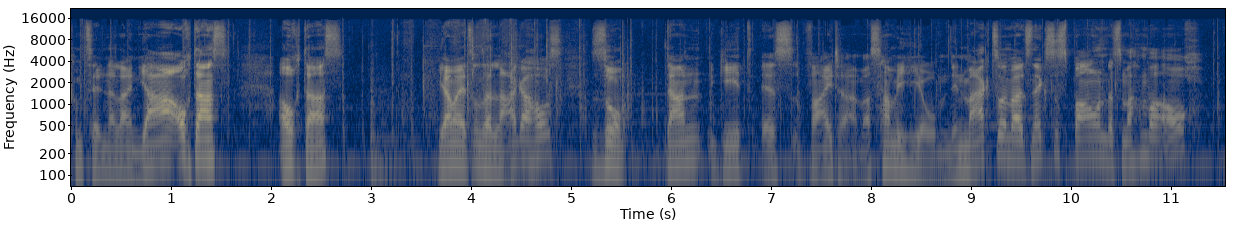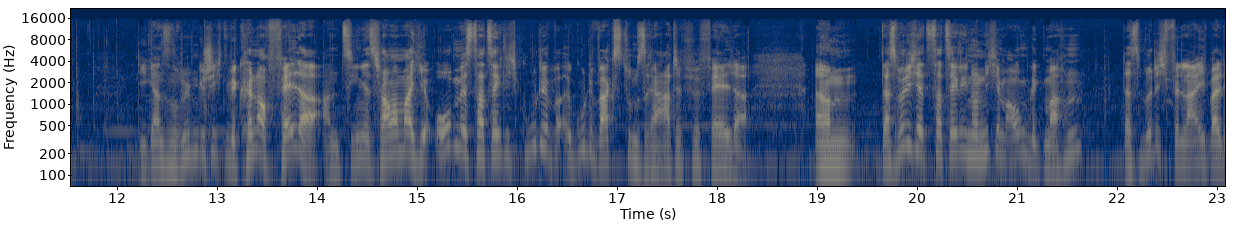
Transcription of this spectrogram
Kommt selten allein. Ja, auch das. Auch das. Hier haben wir jetzt unser Lagerhaus. So, dann geht es weiter. Was haben wir hier oben? Den Markt sollen wir als nächstes bauen. Das machen wir auch die ganzen Rübengeschichten. Wir können auch Felder anziehen. Jetzt schauen wir mal, hier oben ist tatsächlich gute, gute Wachstumsrate für Felder. Ähm, das würde ich jetzt tatsächlich noch nicht im Augenblick machen. Das würde ich vielleicht, weil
